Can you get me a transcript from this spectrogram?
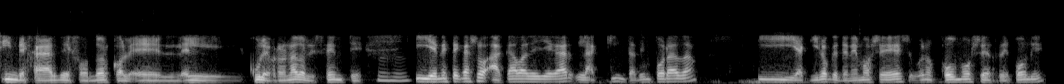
sin dejar de fondo el, el, culebrón adolescente. Y en este caso acaba de llegar la quinta temporada, y aquí lo que tenemos es bueno cómo se repone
